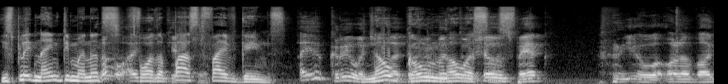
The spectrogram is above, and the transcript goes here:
He's played ninety minutes No, for the past five games. I agree with No you. but goal, no assist. back, you were all about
